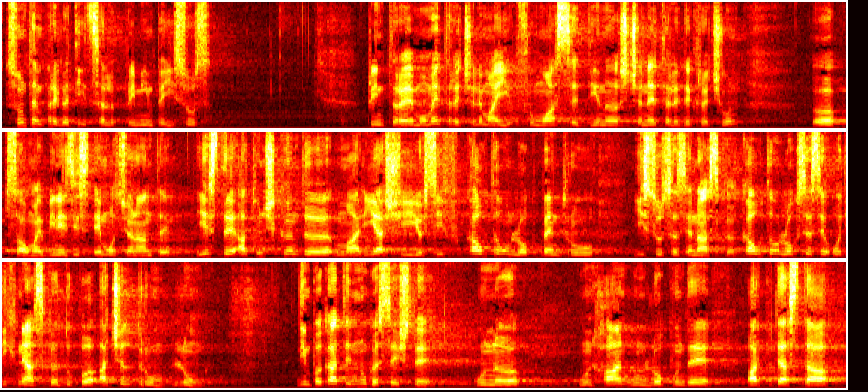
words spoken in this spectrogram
Suntem pregătiți să-L primim pe Isus? Printre momentele cele mai frumoase din scenetele de Crăciun, sau mai bine zis emoționante, este atunci când Maria și Iosif caută un loc pentru Isus să se nască, caută un loc să se odihnească după acel drum lung. Din păcate nu găsește un, uh, un han, un loc unde ar putea sta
